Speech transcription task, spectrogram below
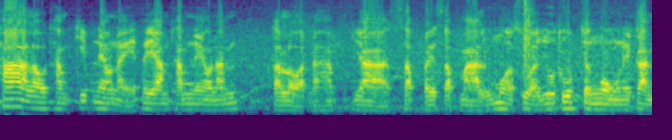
ถ้าเราทำคลิปแนวไหนพยายามทำแนวนั้น ตลอดนะครับ อย่าสับไปสับมาหรือมั่วซั่ว YouTube จะงงในการ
